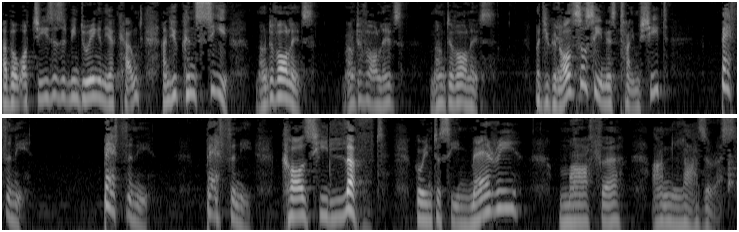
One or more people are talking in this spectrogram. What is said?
about what Jesus had been doing in the account, and you can see Mount of Olives, Mount of Olives, Mount of Olives. But you can also see in his timesheet Bethany, Bethany, Bethany, because he loved going to see Mary, Martha, and Lazarus.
